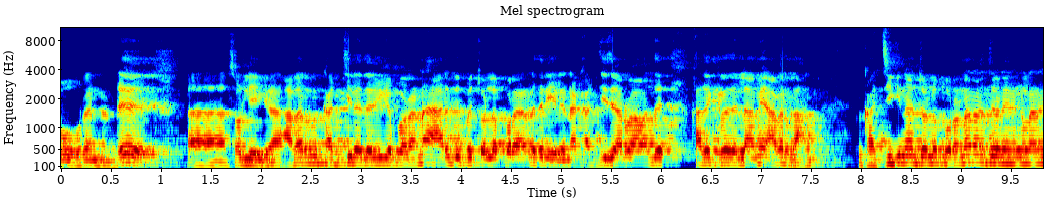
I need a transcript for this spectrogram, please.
போகிறேன் என்று சொல்லியிருக்கிறார். அவர் கட்சியில் தெரிவிக்க போகிறான்னா யாருக்கு இப்போ சொல்ல போகிறாருன்னு தெரியல. ஏன்னா கட்சி சார்பாக வந்து கதைக்கிறது எல்லாமே அவர்தான். இப்போ கட்சிக்கு நான் சொல்ல போகிறேன்னா நான் சில நேரங்களான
